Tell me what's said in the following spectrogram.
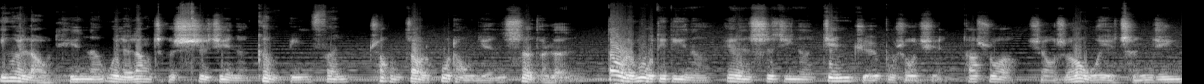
因为老天呢为了让这个世界呢更缤纷，创造了不同颜色的人。”到了目的地呢，黑人司机呢坚决不收钱。他说：“啊，小时候我也曾经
